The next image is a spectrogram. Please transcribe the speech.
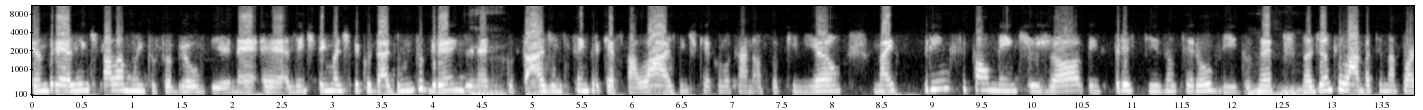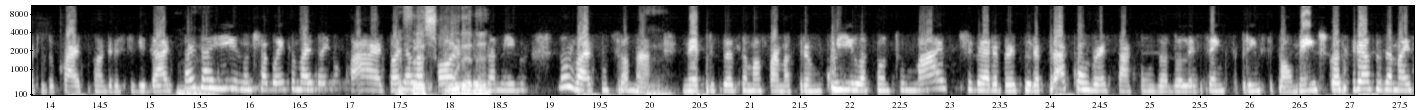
André, a gente fala muito sobre ouvir, né? É, a gente tem uma dificuldade muito grande, né, de é. escutar. A gente sempre quer falar, a gente quer colocar a nossa opinião, mas principalmente os jovens, precisam ser ouvidos, né? Uhum. Não adianta ir lá bater na porta do quarto com agressividade, sai Uhum. daí, não te aguento mais aí no quarto, olha É lá fora, seus né? amigos. Não vai funcionar, É. né? Precisa ser uma forma tranquila, quanto mais tiver abertura para conversar com os adolescentes, principalmente, com as crianças é mais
